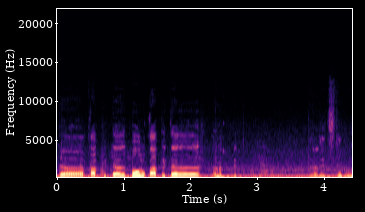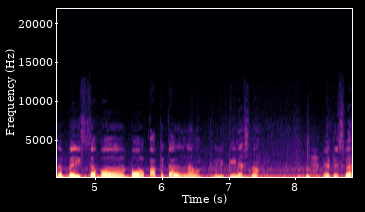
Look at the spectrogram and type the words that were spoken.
The capital bowl capital ano? The vegetable. The vegetable bowl capital ng Pilipinas, no? Philippines ba?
